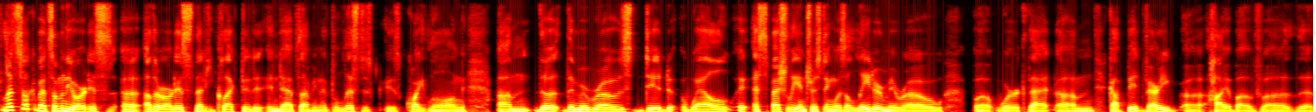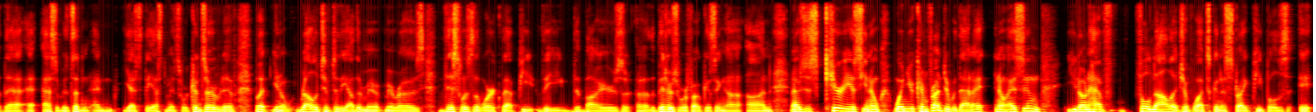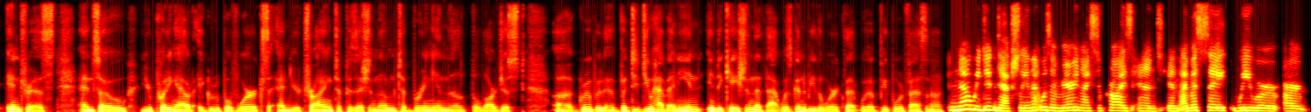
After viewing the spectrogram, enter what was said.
Let's talk about some of the artists, uh, other artists that he collected in depth. I mean, the list is is quite long. Um, the the Miros did well. Especially interesting was a later Miro uh, work that um, got bid very uh, high above uh, the the estimates, and, and, yes, the estimates were conservative, but you know, relative to the other Mir- Miros, this was the work that P- the the buyers, uh, the bidders, were focusing on. And I was just curious, you know, when you're confronted with that, I you know, I assume you don't have full knowledge of what's going to strike people's I- interest. And so you're putting out a group of works and you're trying to position them to bring in the, the largest uh, group but did you have any in- indication that that was going to be the work that w- people would fasten on? No we didn't actually and that was a very nice surprise. And and i must say we were our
